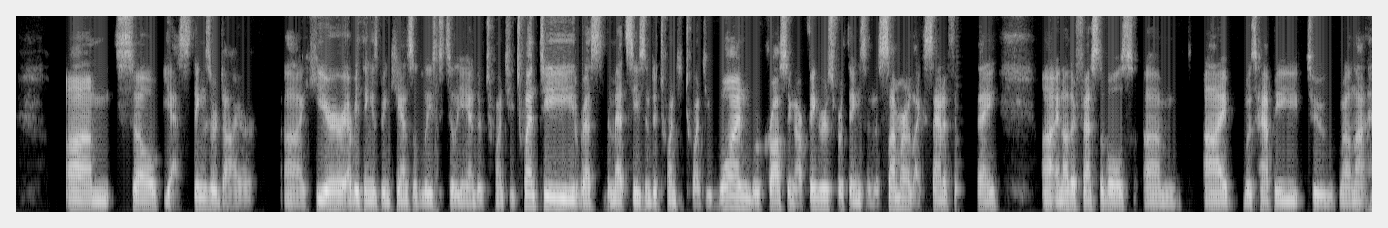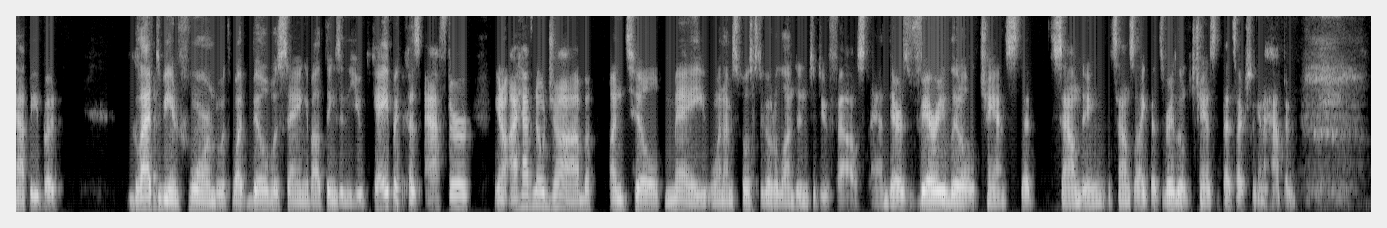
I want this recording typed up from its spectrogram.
Um, so yes, things are dire. Uh, here, everything has been canceled at least till the end of 2020. The rest of the Met season to 2021. We're crossing our fingers for things in the summer, like Santa Fe uh, and other festivals. Um, I was happy to, well, not happy, but glad to be informed with what Bill was saying about things in the UK because after, you know, I have no job until May when I'm supposed to go to London to do Faust. And there's very little chance that sounding, it sounds like that's very little chance that that's actually going to happen.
